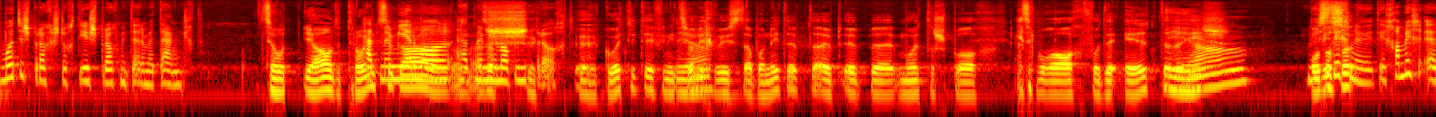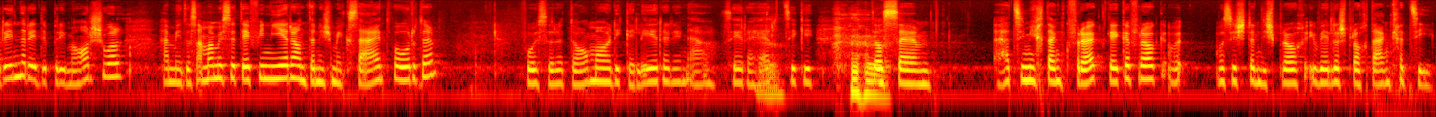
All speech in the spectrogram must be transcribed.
Muttersprache ist doch die Sprache, mit der man denkt. so ja, oder träumt Hat man sogar. mir mal, und, und, hat man also, mir mal ist beigebracht. Eine gute Definition. Ja. Ich wüsste aber nicht, ob, da, ob, ob äh, Muttersprache Sprache von den Eltern ist. ja, Wüsste Oder ich so- nicht. Ich kann mich erinnern, in der Primarschule haben wir das auch mal müssen definieren und dann ist mir gesagt worden, von unserer damaligen Lehrerin, auch sehr herzige, dass, ähm, hat sie mich dann gefragt, Gegenfrage, was ist denn die Sprache, in welcher Sprache denken Sie?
